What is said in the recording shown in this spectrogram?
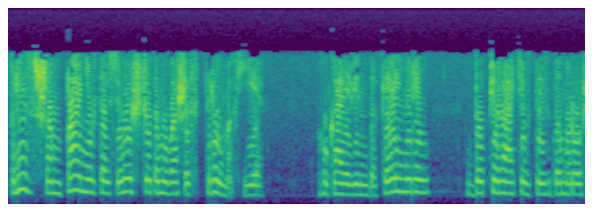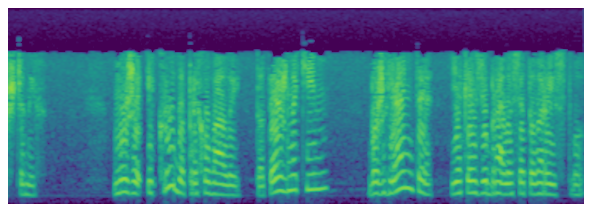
пліз шампанів та всього, що там у ваших трюмах є, гукає він до кельнерів, до піратів тих доморощених. Може, і круда приховали, то теж на кін, бо ж гляньте, яке зібралося товариство.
